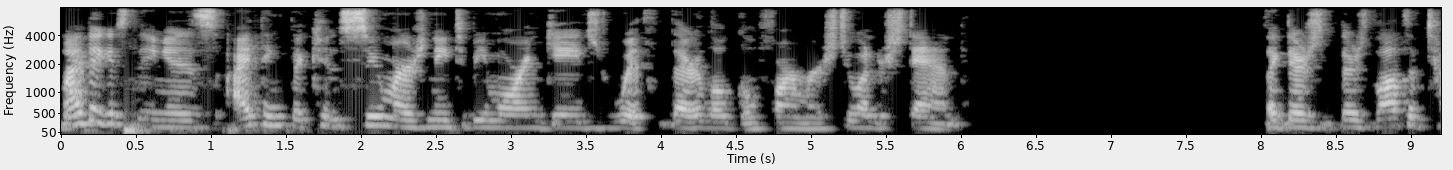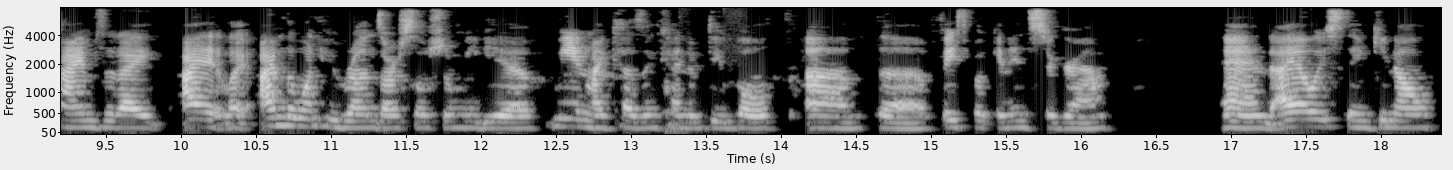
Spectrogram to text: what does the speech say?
my biggest thing is I think the consumers need to be more engaged with their local farmers to understand. Like there's there's lots of times that I I like I'm the one who runs our social media. Me and my cousin kind of do both um, the Facebook and Instagram. And I always think, you know,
